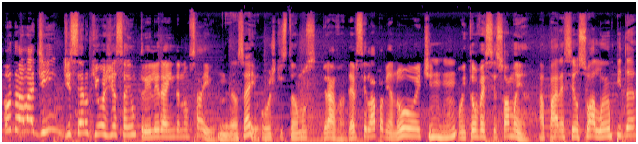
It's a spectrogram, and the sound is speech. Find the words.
O do Aladdin disseram que hoje ia sair um trailer, ainda não saiu. Não saiu. Hoje que estamos gravando. Deve ser lá pra meia-noite, Uhum. ou então vai ser só amanhã. Apareceu sua lâmpada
